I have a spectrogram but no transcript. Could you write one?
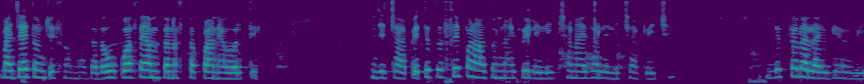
मजा आहे तुमची सोमनाथ दादा. उपवास आहे आमचा नसता पाण्यावरती. म्हणजे चहा पेतच तसे पण अजून नाही पेलेली. इच्छा नाही झालेली चहा प्यायची. म्हणजे चला लाईव्ह घ्यावी.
